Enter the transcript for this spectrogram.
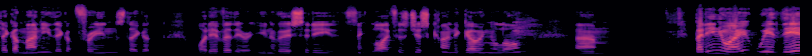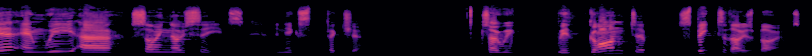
They got money, they got friends, they got whatever. They're at university. Think life is just kind of going along. Um, but anyway, we're there and we are sowing those seeds. The next picture. So we, we've gone to speak to those bones.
